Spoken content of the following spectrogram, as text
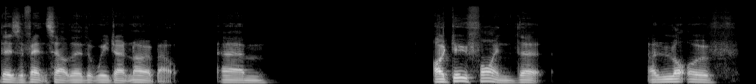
there's events out there that we don't know about. Um, I do find that a lot of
